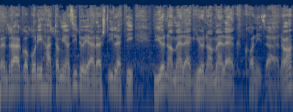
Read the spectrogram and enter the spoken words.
szépen, drága Bori. Hát ami az időjárást illeti, jön a meleg, jön a meleg kanizára.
